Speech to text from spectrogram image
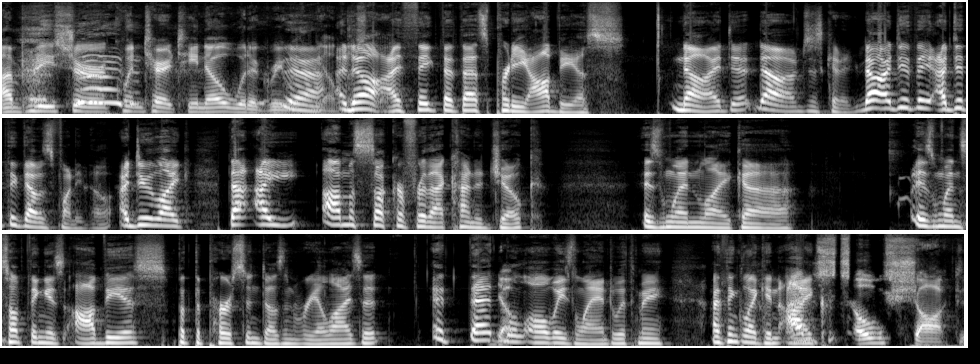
i'm pretty sure Yeah, quentin tarantino would agree with me yeah, on no, one. I think that that's pretty obvious. No, I did. No, I'm just kidding. No, I do think I did think that was funny though. I do like that. I I'm a sucker for that kind of joke. Is when like uh, is when something is obvious but the person doesn't realize it. It that Yep. will always land with me. I think like an i'm so shocked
